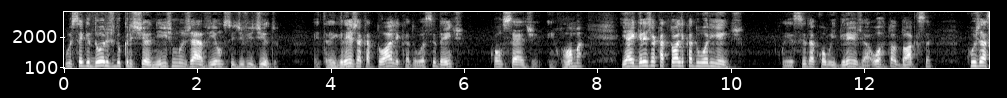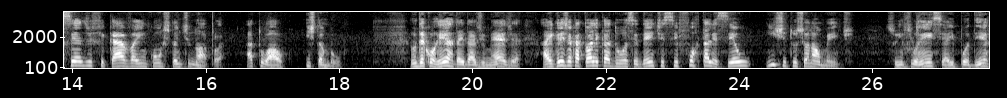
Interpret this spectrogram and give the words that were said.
os seguidores do cristianismo já haviam se dividido entre a Igreja Católica do Ocidente, com sede em Roma, e a Igreja Católica do Oriente, conhecida como Igreja Ortodoxa, cuja sede ficava em Constantinopla, atual Istambul. No decorrer da Idade Média, a Igreja Católica do Ocidente se fortaleceu institucionalmente. Sua influência e poder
